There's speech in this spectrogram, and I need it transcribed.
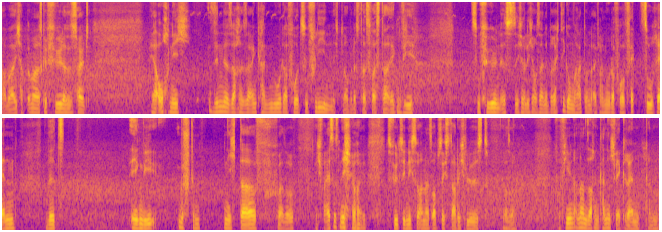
Aber ich habe immer das Gefühl, dass es halt ja auch nicht Sinn der Sache sein kann, nur davor zu fliehen. Ich glaube, dass das, was da irgendwie zu fühlen ist, sicherlich auch seine Berechtigung hat und einfach nur davor wegzurennen, wird irgendwie bestimmt nicht da, also Ich weiß es nicht, aber es fühlt sich nicht so an, als ob sich dadurch löst. Also vor vielen anderen Sachen kann ich wegrennen. Kann,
